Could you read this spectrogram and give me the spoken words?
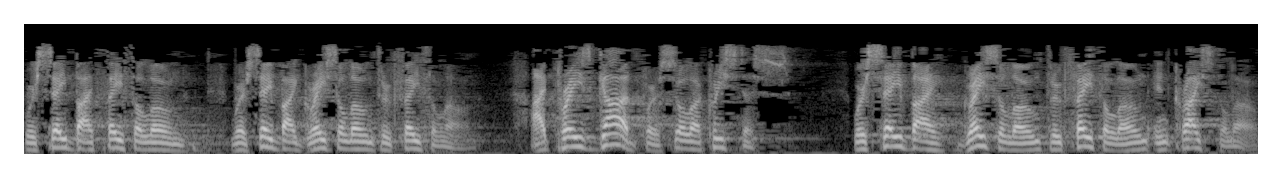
We're saved by faith alone. We're saved by grace alone through faith alone. I praise God for sola Christus. We're saved by grace alone through faith alone in Christ alone.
